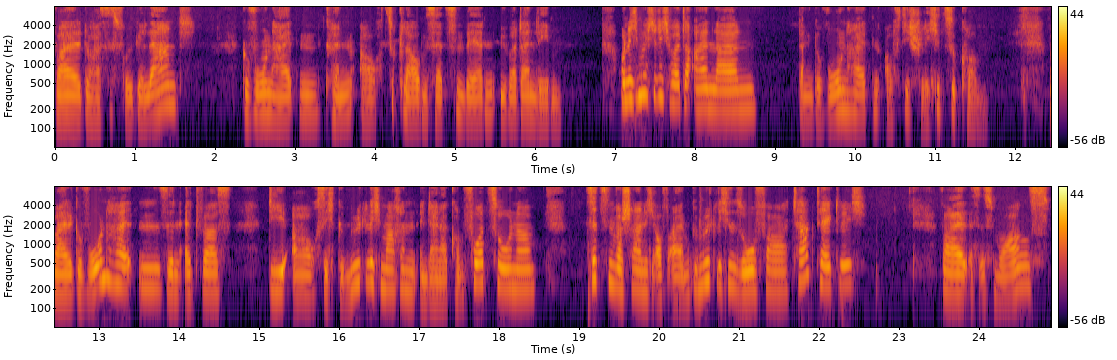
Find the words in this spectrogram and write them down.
weil du hast es früh gelernt. Gewohnheiten können auch zu Glaubenssätzen werden über dein Leben. Und ich möchte dich heute einladen, deinen Gewohnheiten auf die Schliche zu kommen. Weil Gewohnheiten sind etwas, die auch sich gemütlich machen in deiner Komfortzone, sitzen wahrscheinlich auf einem gemütlichen Sofa tagtäglich, weil es ist morgens.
